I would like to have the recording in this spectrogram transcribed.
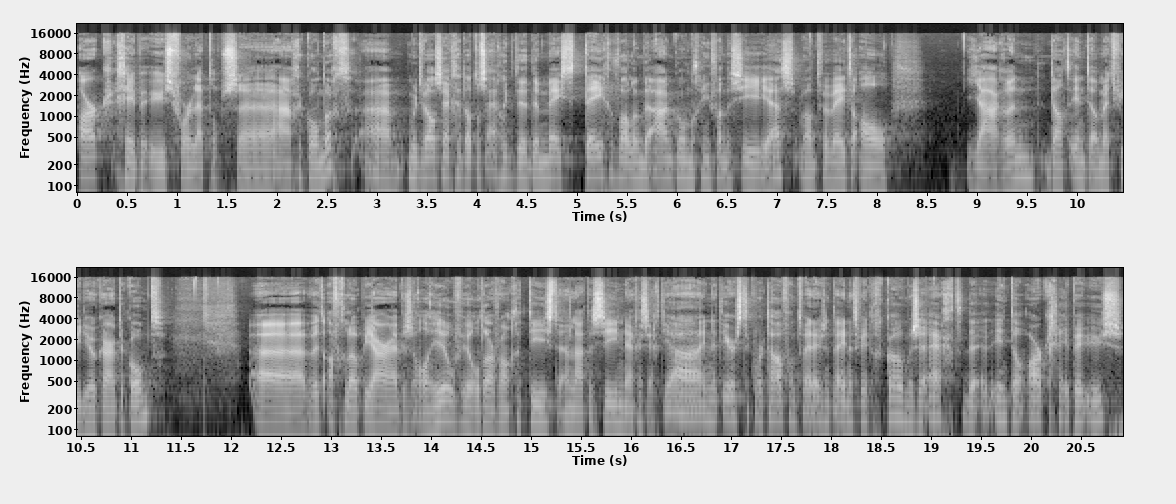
ARC GPU's voor laptops aangekondigd. Ehm, ik moet wel zeggen, dat was eigenlijk de, de meest tegenvallende aankondiging van de CES. Want we weten al jaren dat Intel met videokaarten komt. Het afgelopen jaar hebben ze al heel veel daarvan geteased en laten zien en gezegd: ja, in het eerste kwartaal van 2021 komen ze echt, de Intel Arc GPU's.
